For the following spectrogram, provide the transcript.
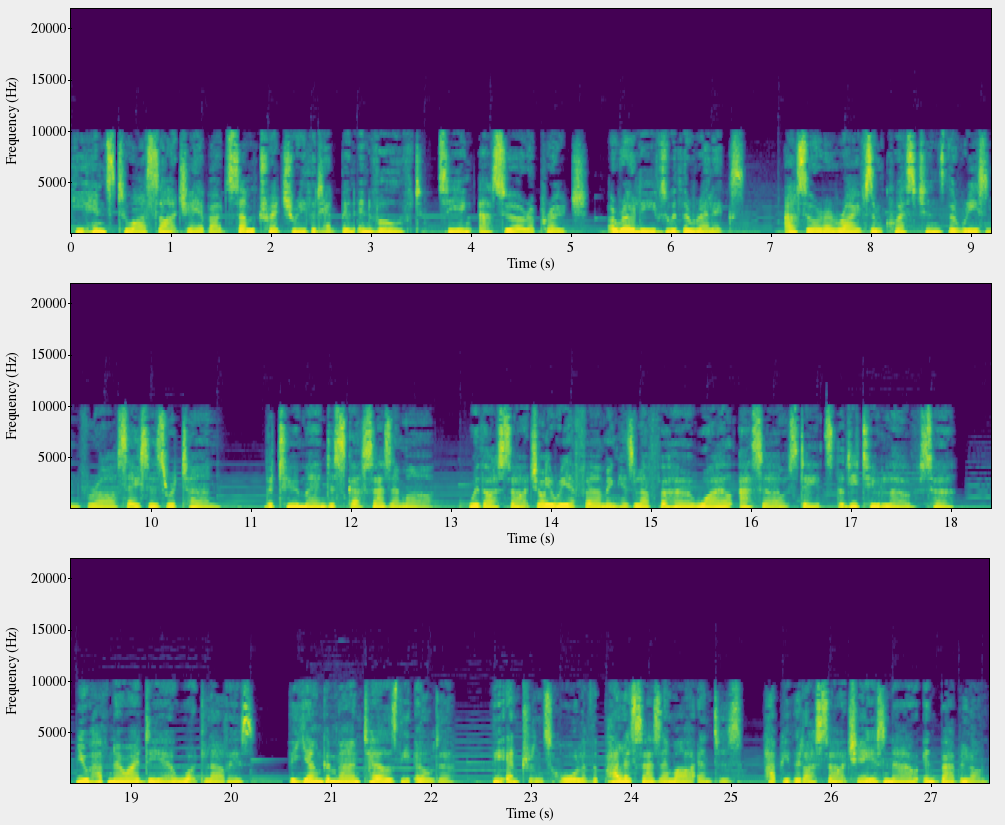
He hints to Arsace about some treachery that had been involved. Seeing Assur approach, Oroe leaves with the relics. Assur arrives and questions the reason for Arsace's return. The two men discuss Azema, with Arsace reaffirming his love for her while Assur states that he too loves her. You have no idea what love is, the younger man tells the older. The entrance hall of the palace Azema enters, happy that Arsace is now in Babylon.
